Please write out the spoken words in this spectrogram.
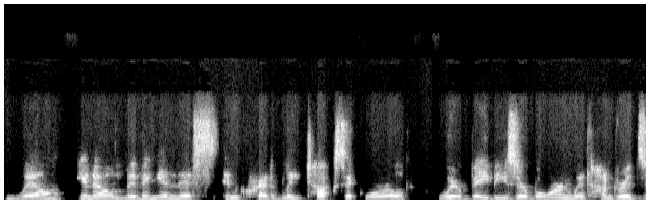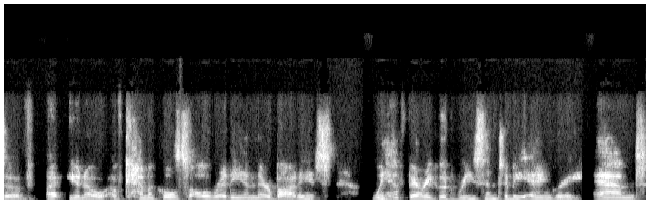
Well, you know, living in this incredibly toxic world where babies are born with hundreds of, uh, you know, of chemicals already in their bodies, we have very good reason to be angry. And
